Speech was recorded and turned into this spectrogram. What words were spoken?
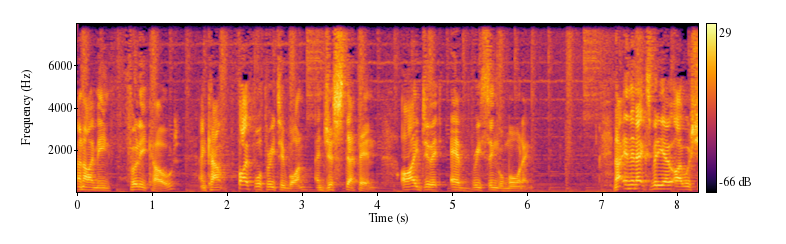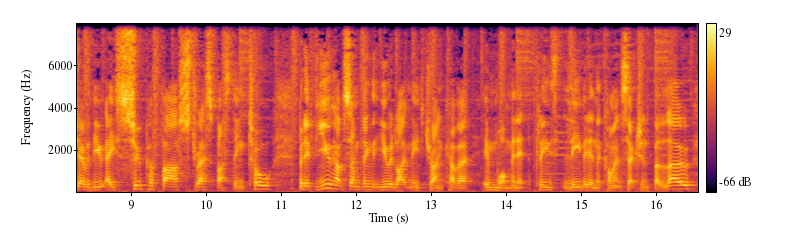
and I mean fully cold, and count five, four, three, two, one, and just step in. I do it every single morning. Now, in the next video, I will share with you a super fast stress busting tool. But if you have something that you would like me to try and cover in one minute, please leave it in the comment sections below.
